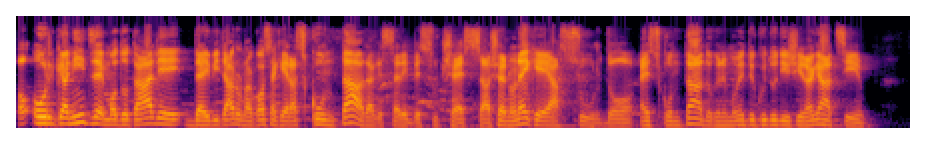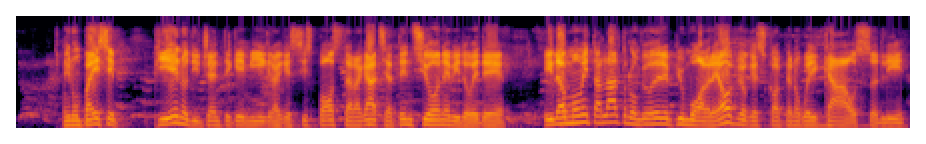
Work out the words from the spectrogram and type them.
organizza in modo tale da evitare una cosa che era scontata che sarebbe successa. Cioè, non è che è assurdo, è scontato che nel momento in cui tu dici, ragazzi, in un paese pieno di gente che emigra, che si sposta, ragazzi, attenzione, vi dovete. Da un momento all'altro non vi potete più muovere. È ovvio che scoppiano quel caos lì.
